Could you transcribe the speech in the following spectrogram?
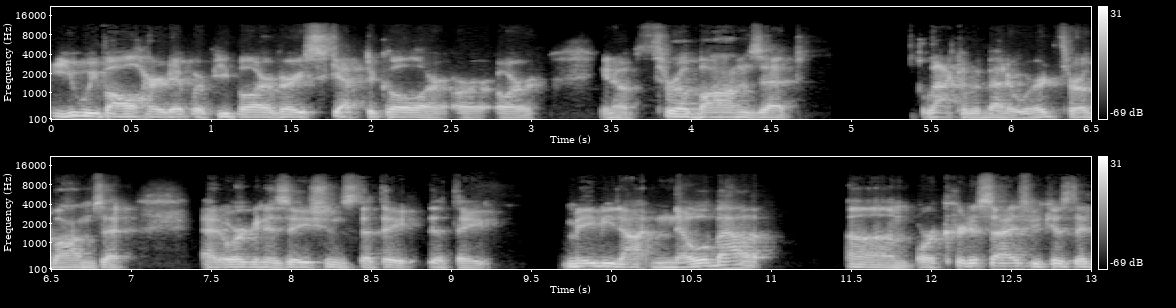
you, we've all heard it where people are very skeptical or, or, or you know, throw bombs at lack of a better word, throw bombs at at organizations that they that they maybe not know about um, or criticize because they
